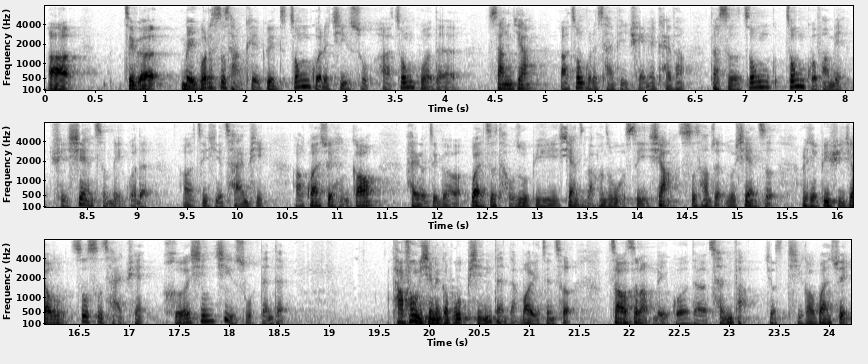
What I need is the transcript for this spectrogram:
啊，这个美国的市场可以对中国的技术啊、中国的商家。啊，中国的产品全面开放，但是中中国方面却限制美国的啊这些产品啊，关税很高，还有这个外资投入必须限制百分之五十以下，市场准入限制，而且必须交入知识产权、核心技术等等。他奉行了一个不平等的贸易政策，招致了美国的惩罚，就是提高关税。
